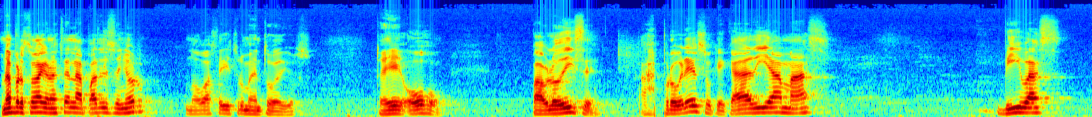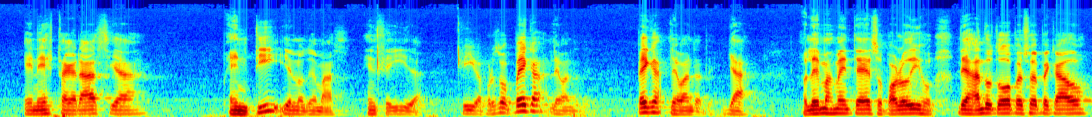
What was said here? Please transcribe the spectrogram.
Una persona que no está en la paz del Señor no va a ser instrumento de Dios. Entonces, ojo, Pablo dice, haz progreso, que cada día más vivas en esta gracia, en ti y en los demás, enseguida. Viva. Por eso, peca, levántate. Peca, levántate. Ya. No le más mente a eso. Pablo dijo, dejando todo peso de pecado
